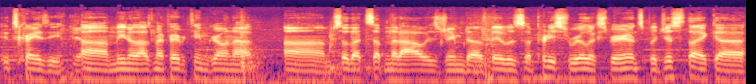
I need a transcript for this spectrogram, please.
it's crazy. Yeah. Um, you know, that was my favorite team growing up. Um, so that's something that I always dreamed of. It was a pretty surreal experience, but just like uh,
